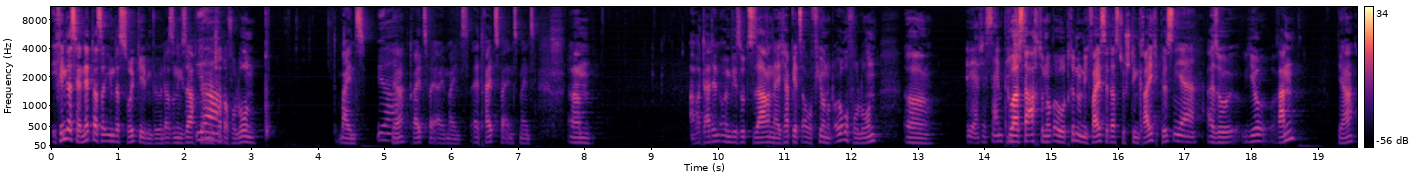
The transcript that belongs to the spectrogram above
Ich finde das ja nett, dass er ihm das zurückgeben will und dass er nicht sagt, ja, Ja. Mensch, hat er verloren. Meins. Ja. ja 3-2-1 Mainz. Äh, 3-2-1 Mainz. Ähm, aber da denn irgendwie sozusagen, na, ich habe jetzt aber 400 Euro verloren, äh, ja, das ist sein Pech. du hast da 800 Euro drin und ich weiß ja, dass du stinkreich bist. Ja. Also hier ran. Ja,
